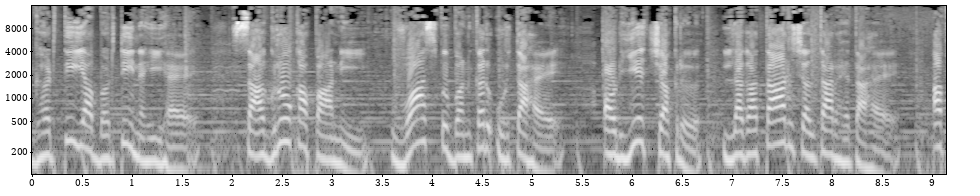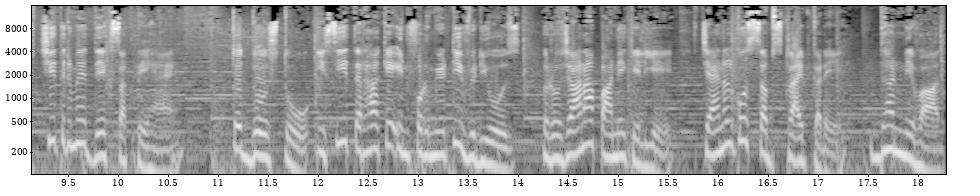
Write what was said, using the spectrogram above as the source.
घटती या बढ़ती नहीं है। सागरों का पानी वाष्प बनकर उड़ता है और ये चक्र लगातार चलता रहता है। आप चित्र में देख सकते हैं। तो दोस्तों, इसी तरह के इंफॉर्मेटिव वीडियोस रोज़ाना पाने के लिए चैनल को सब्सक्राइब करें। धन्यवाद।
